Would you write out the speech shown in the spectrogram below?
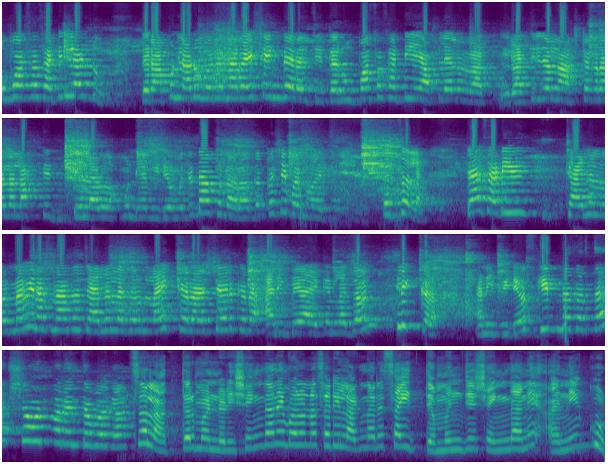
उपवासासाठी लाडू. तर आपण लाडू बनवणार आहे शेंगदाराचे तर उपवासासाठी आपल्याला रात रात्रीला नाश्ता करायला लागते. ते लाडू आपण या व्हिडिओमध्ये दाखवणार आहोत. तर कसे बनवायचे? तर चला. त्यासाठी चॅनलवर नवीन असणार तर चॅनलला जाऊन लाईक करा शेअर करा आणि बेल आयकनला जाऊन क्लिक करा. आणि व्हिडिओ स्किप न करता शेवटपर्यंत बघा. चला तर मंडळी शेंगदाणे बनवण्यासाठी लागणारे साहित्य म्हणजे शेंगदाणे आणि गूळ.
